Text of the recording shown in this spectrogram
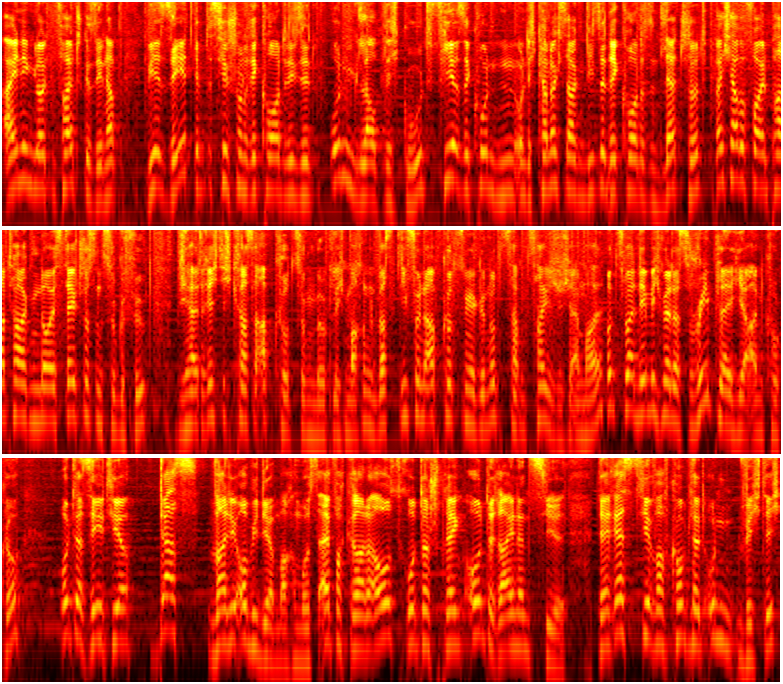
einigen Leuten falsch gesehen habe. Wie ihr seht, gibt es hier schon Rekorde, die sind unglaublich gut. Vier Sekunden und ich kann euch sagen, diese Rekorde sind legit. Ich habe vor ein paar Tagen neue Stages hinzugefügt, die halt richtig krasse Abkürzungen möglich machen. Und was die für eine Abkürzung hier genutzt haben, zeige ich euch einmal. Und zwar, indem ich mir das Replay hier angucke. Und da seht ihr, das war die Obby, die ihr machen musst. Einfach geradeaus, runterspringen und rein ins Ziel. Der Rest hier war komplett unwichtig,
